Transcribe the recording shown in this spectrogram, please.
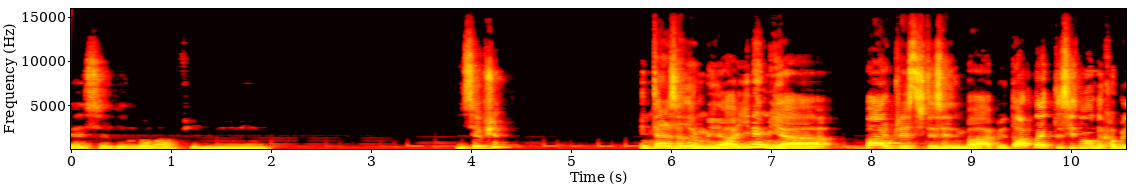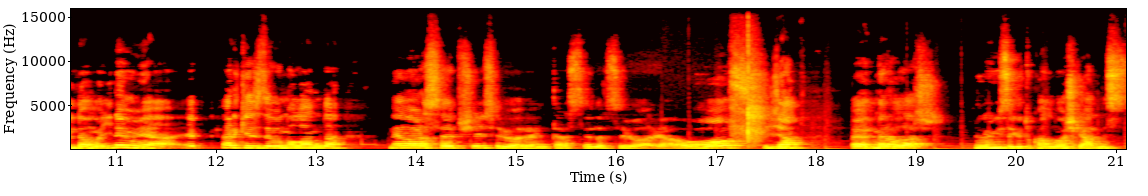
en sevdiğin olan filmi. Inception? Interstellar mı ya? Yine mi ya? Bari Prestige deseydin be abi. Dark Knight deseydin onu da kabul edemem ama yine mi ya? Hep herkes de bu Nolan'da ne varsa hep şey seviyorlar ya. Interstellar seviyorlar ya. Of diyeceğim. Evet merhabalar. Bilmem Gizli YouTube kanalına hoş geldiniz.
